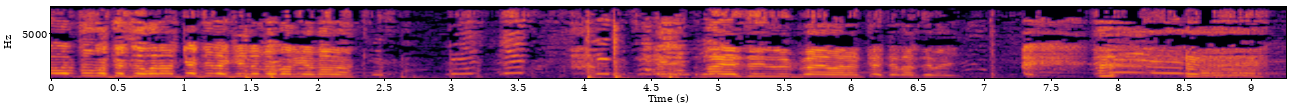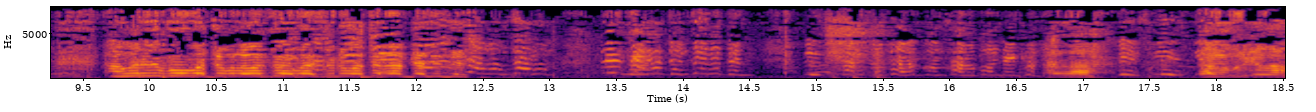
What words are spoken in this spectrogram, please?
আমার আমার আছে, আমার আটকা দিতে খেতে না পারবে বাবা। ভাই এই লোক ভাই আমার আটকাতে পারছে ভাই। আমার এই বউ বাচ্চা বলে বাচ্চা ভাই ছোট বাচ্চা আটকা দিতে আল্লাহ। আল্লাহ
